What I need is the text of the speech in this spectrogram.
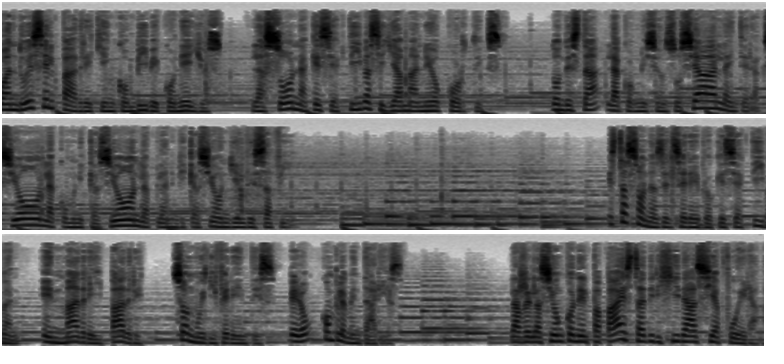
Cuando es el padre quien convive con ellos, la zona que se activa se llama neocórtex, donde está la cognición social, la interacción, la comunicación, la planificación y el desafío. Estas zonas del cerebro que se activan en madre y padre son muy diferentes, pero complementarias. La relación con el papá está dirigida hacia afuera,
